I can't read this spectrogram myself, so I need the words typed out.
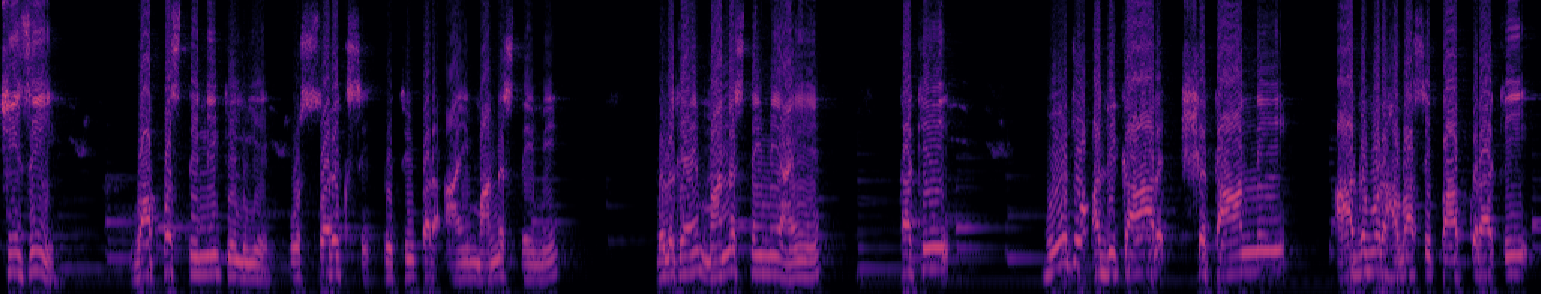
चीज़ें वापस देने के लिए, वो स्वर्ग से पृथ्वी पर आए, मानस दे में। बोलो क्या है? मानस दे में आए हैं, ताकि वो जो अधिकार शैतान ने आदम और हवा से पाप करा के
